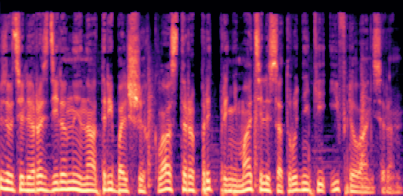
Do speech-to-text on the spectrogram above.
Пользователи разделены на три больших кластера – предприниматели, сотрудники и фрилансеры.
